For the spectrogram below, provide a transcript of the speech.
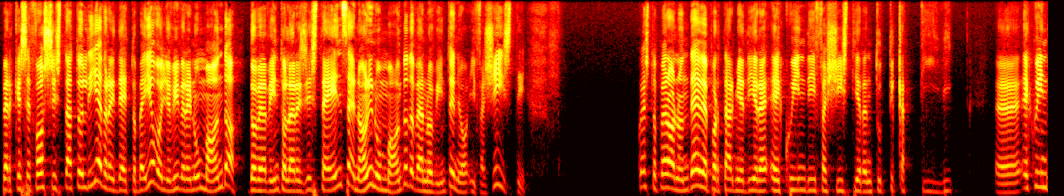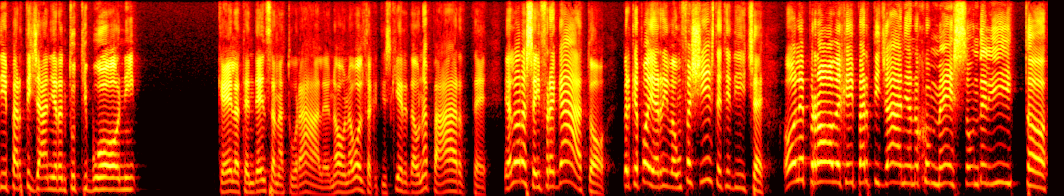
Perché se fossi stato lì avrei detto, beh, io voglio vivere in un mondo dove ha vinto la resistenza e non in un mondo dove hanno vinto i, fascisti. Questo però non deve portarmi a dire, e quindi i fascisti erano tutti cattivi, eh, e quindi i partigiani erano tutti buoni che è la tendenza naturale, no? una volta che ti schieri da una parte, e allora sei fregato, perché poi arriva un fascista e ti dice ho le prove che i partigiani hanno commesso un delitto,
